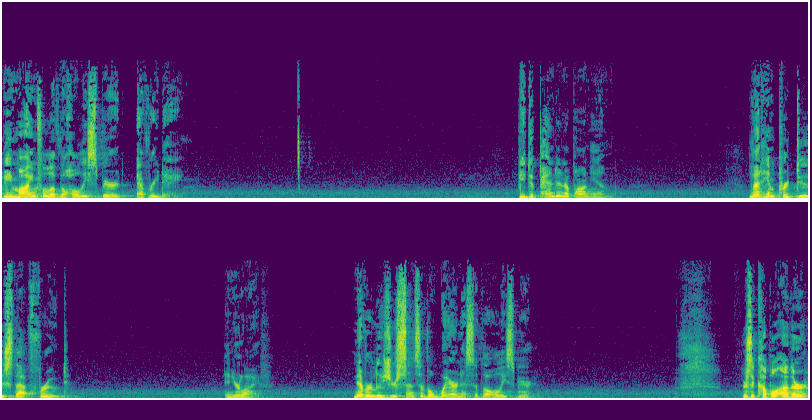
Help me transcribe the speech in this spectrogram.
Be mindful of the Holy Spirit every day. Be dependent upon Him. Let Him produce that fruit in your life. Never lose your sense of awareness of the Holy Spirit. There's a couple other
